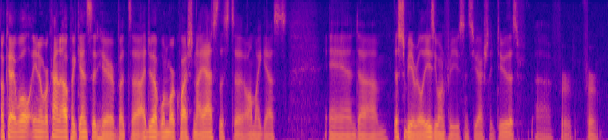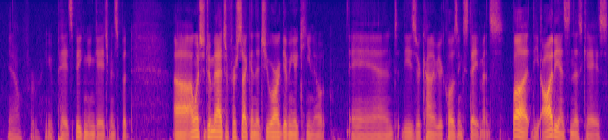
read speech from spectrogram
okay, well, you know we're kind of up against it here, but uh, I do have one more question. I asked this to all my guests, and um, this should be a really easy one for you since you actually do this uh, for for you know for paid speaking engagements. But uh, I want you to imagine for a second that you are giving a keynote, and these are kind of your closing statements. But the audience in this case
